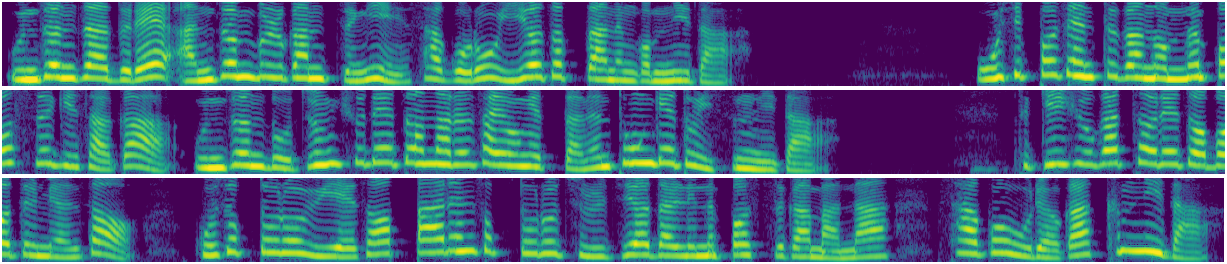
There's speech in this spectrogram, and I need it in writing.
운전자들의 안전불감증이 사고로 이어졌다는 겁니다. 50%가 넘는 버스 기사가 운전 도중 휴대전화를 사용했다는 통계도 있습니다. 특히 휴가철에 접어들면서 고속도로 위에서 빠른 속도로 줄지어 달리는 버스가 많아 사고 우려가 큽니다.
